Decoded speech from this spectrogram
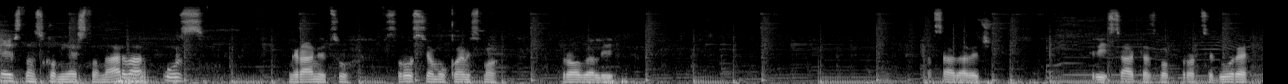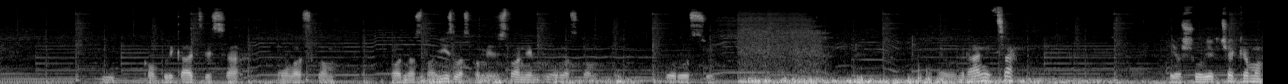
estonsko mjesto Narva uz granicu s Rusijom u kojem smo proveli a sada već 3 sata zbog procedure i komplikacije sa ulaskom, odnosno izlaskom i slonim ulaskom u Rusiju. Evo granica. Još uvijek čekamo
